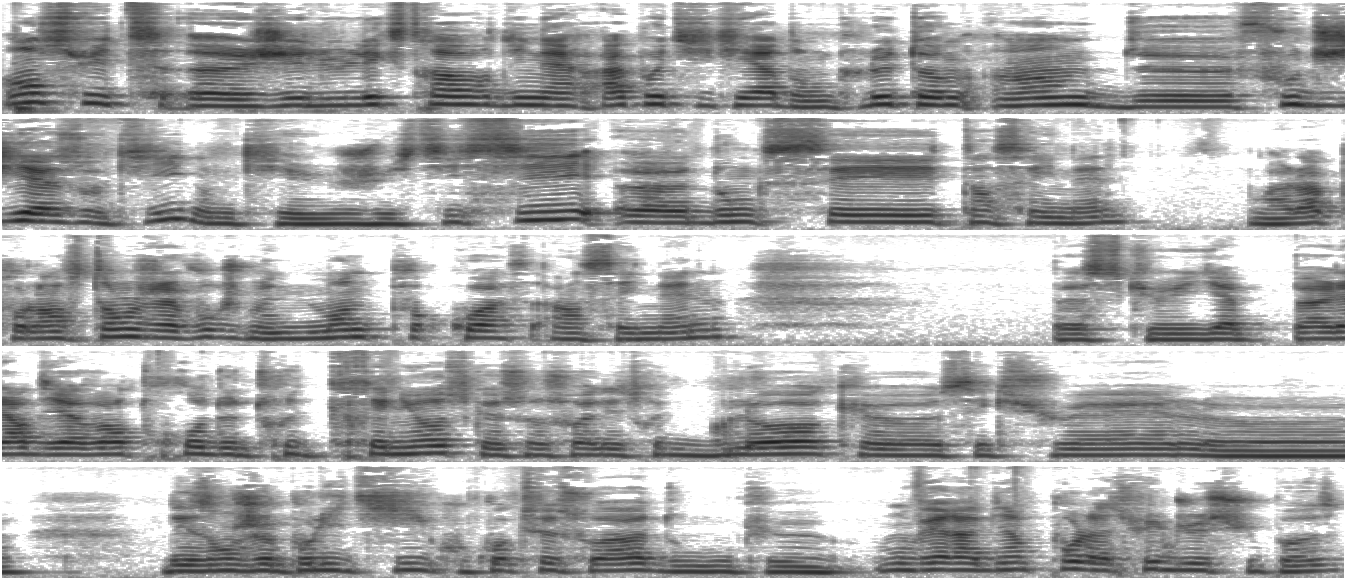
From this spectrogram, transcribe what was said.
Ensuite, euh, j'ai lu l'extraordinaire apothicaire, donc le tome 1 de Fuji Azuki, donc qui est juste ici. Euh, donc c'est un seinen. Voilà, pour l'instant, j'avoue que je me demande pourquoi un seinen. Parce qu'il n'y a pas l'air d'y avoir trop de trucs craignos, que ce soit des trucs glauques, sexuels des enjeux politiques ou quoi que ce soit. Donc euh, on verra bien pour la suite, je suppose.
